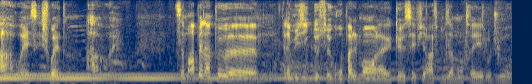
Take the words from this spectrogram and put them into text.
Ah ouais, c'est chouette. hein. Ah ouais. Ça me rappelle un peu euh, la musique de ce groupe allemand là, que Sephiraf nous a montré l'autre jour.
